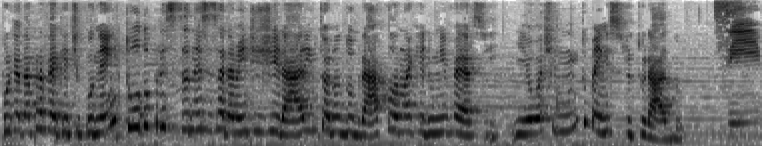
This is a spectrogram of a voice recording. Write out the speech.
Porque dá pra ver que, tipo, nem tudo precisa necessariamente girar em torno do Drácula naquele universo. E eu achei muito bem estruturado. Sim,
